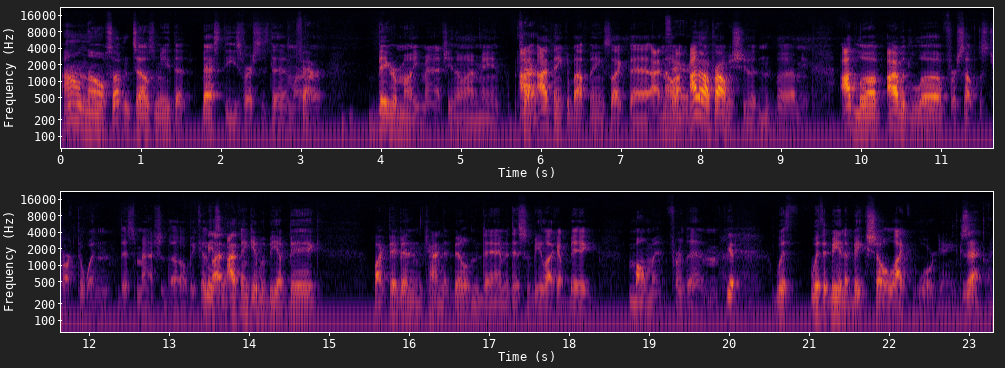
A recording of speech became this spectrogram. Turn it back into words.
I don't know, something tells me that besties versus them are Fair. bigger money match. You know what I mean? I, I think about things like that. I know, Fair. I, know, I probably shouldn't, but I mean. I'd love, I would love for Self Destruct to win this match though, because I, I think it would be a big, like they've been kind of building them, and this would be like a big moment for them. Yep. With with it being a big show like War Games. Exactly.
